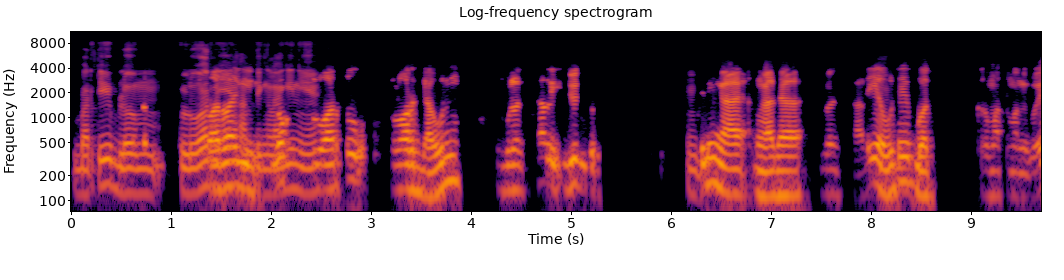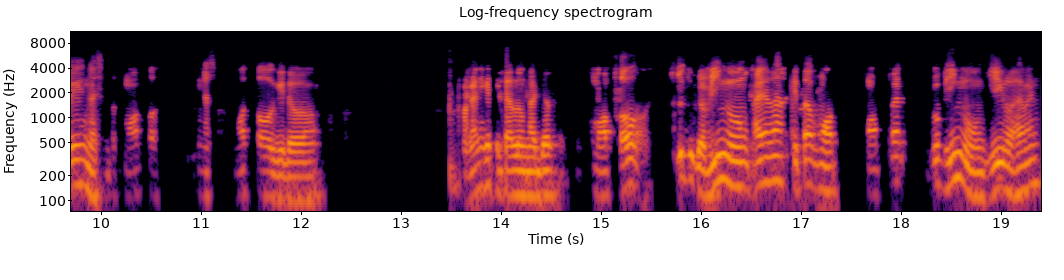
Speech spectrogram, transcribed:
berarti belum keluar keluar nih, lagi hunting lagi nih ya. keluar tuh keluar jauh nih bulan sekali jujur. Hmm. jadi nggak nggak ada bulan sekali ya udah buat ke rumah teman gue nggak sempet moto nggak sempet moto gitu. Makanya ketika lu ngajak moto lu juga bingung. Ayolah kita mau motret gue bingung. Gila men.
